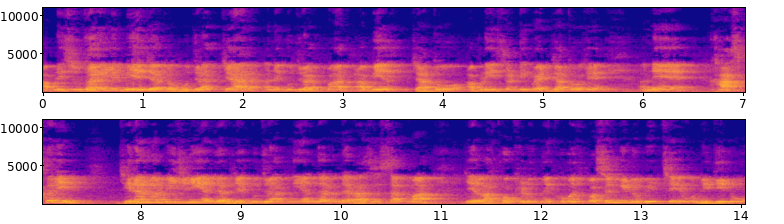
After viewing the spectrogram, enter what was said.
આપણી સુધારેલી બે જાતો, ગુજરાત ચાર અને ગુજરાત પાંચ. આ બે જાતો આપણી સર્ટિફાઈડ જાતો છે અને ખાસ કરીને જીરાના બીજની અંદર, જે ગુજરાતની અંદર અને રાજસ્થાનમાં જે લાખો ખેડૂતને ખૂબ જ પસંદગીનું બીજ છે, એવું નિધિનું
